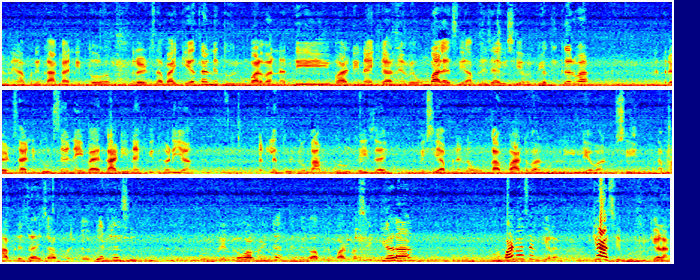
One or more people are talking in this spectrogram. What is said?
અને આપણે કાકાની તો ત્રણ સા બાકી હતા ને, તું ઉંબાળવાના તે વાઢી નાખ્યા અને હવે ઉંબાળે છે. આપણે જાવી છીએ, હવે ભેગી કરવા. અને ત્રણ સાની તુર છે ને એ બહાર કાઢી નાખવી થળિયા. એટલે તુજનું કામ પૂરું થઈ જાય. પછી આપણે નવું કામ વાઢવાનું નહીં લેવાનું છે. આમાં આપણે જાય જામફળી બેઠા છીએ. પૂરું રોવા માંડ્યા ને કીધું આપણે પાડવા છે કેળા. પૂરું પાડવા છે ને કેળા? ક્યાં છે પૂરથી કેળા?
